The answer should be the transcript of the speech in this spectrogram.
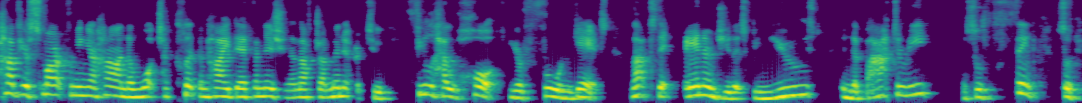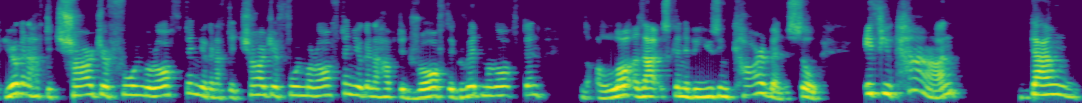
have your smartphone in your hand and watch a clip in high definition, and after a minute or two, feel how hot your phone gets. That's the energy that's been used in the battery. And so think, so you're going to have to charge your phone more often. You're going to have to charge your phone more often. You're going to have to draw off the grid more often. A lot of that is going to be using carbon. So if you can, down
